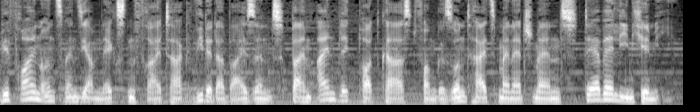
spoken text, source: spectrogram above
Wir freuen uns, wenn Sie am nächsten Freitag wieder dabei sind beim Einblick-Podcast vom Gesundheitsmanagement der Berlin Chemie.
